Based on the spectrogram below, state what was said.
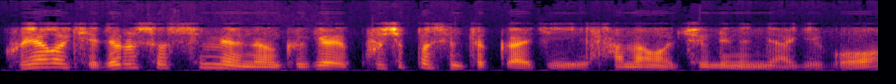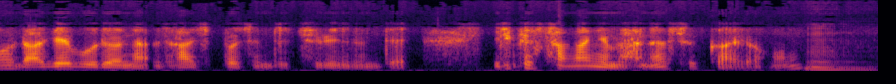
그 약을 제대로 썼으면은 그게 90%까지 사망을 줄이는 약이고 한40% 줄이는데 이렇게 사망이 많았을까요? 음.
